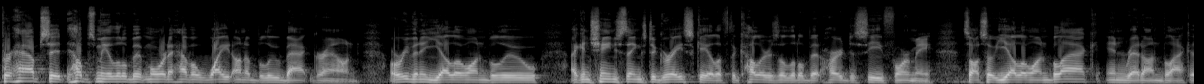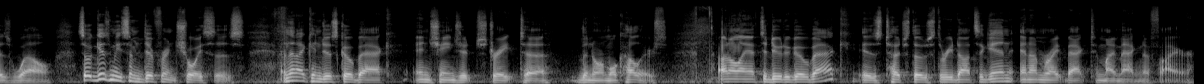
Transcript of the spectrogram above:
perhaps it helps me a little bit more to have a white on a blue background or even a yellow on blue. I can change things to grayscale if the color is a little bit hard to see for me. It's also yellow on black and red on black as well. So it gives me some different choices. And then I can just go back and change it straight to the normal colors. And all I have to do to go back is touch those three dots again and I'm right back to my magnifier.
